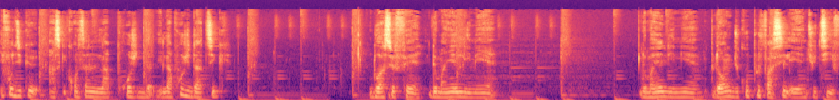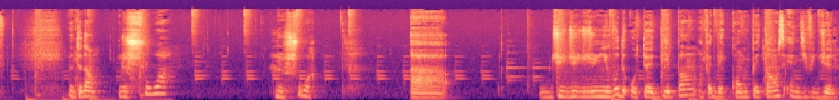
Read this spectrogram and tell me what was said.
Il faut dire que en ce qui concerne l'approche l'approche didactique doit se faire de manière linéaire. De manière linéaire. Donc du coup plus facile et intuitif. Maintenant, le choix, le choix du, niveau de hauteur dépend en fait des compétences individuelles,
